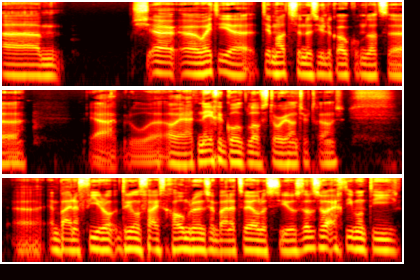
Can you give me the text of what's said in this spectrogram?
Um, hoe heet hij? Tim Hudson natuurlijk ook omdat... ja, ik bedoel... oh ja, het 9 gold gloves, Tory Hunter trouwens. en bijna 400, 350 home runs en bijna 200 steals. Dat is wel echt iemand die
